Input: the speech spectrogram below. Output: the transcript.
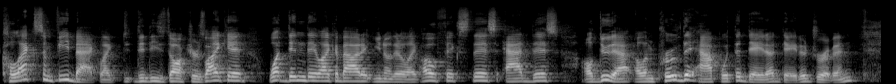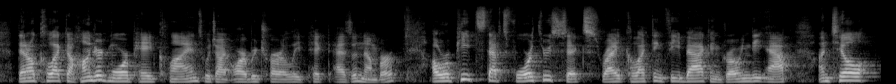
collect some feedback like did these doctors like it? What didn't they like about it? You know, they're like, "Oh, fix this, add this." I'll do that. I'll improve the app with the data, data driven. Then I'll collect 100 more paid clients, which I arbitrarily picked as a number. I'll repeat steps 4 through 6, right? Collecting feedback and growing the app until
